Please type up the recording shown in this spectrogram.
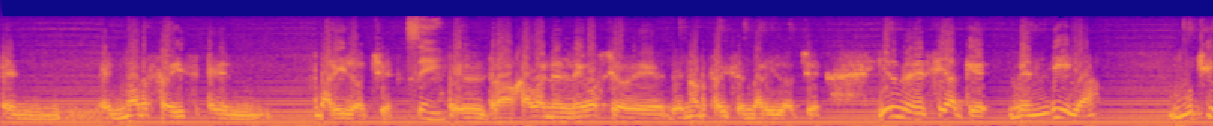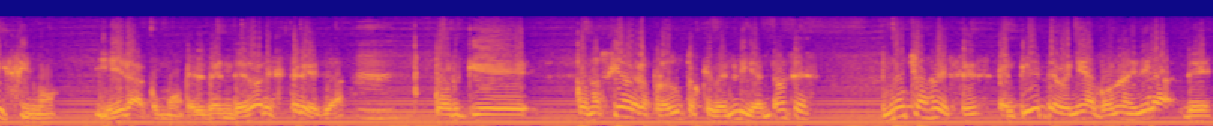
en, en North Face en Bariloche. Él trabajaba en el negocio de, de North Face en Bariloche. Y él me decía que vendía muchísimo y era como el vendedor estrella mm. porque conocía de los productos que vendía. Entonces, muchas veces el cliente venía con una idea de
